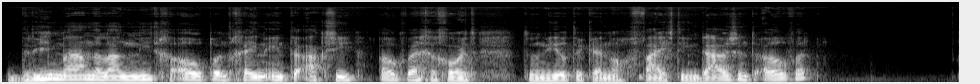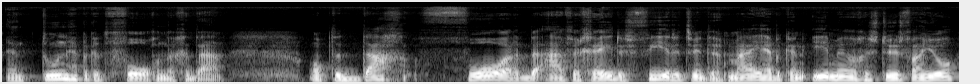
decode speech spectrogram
drie maanden lang niet geopend, geen interactie, ook weggegooid. Toen hield ik er nog 15.000 over. En toen heb ik het volgende gedaan. Op de dag voor de AVG, dus 24 mei, heb ik een e-mail gestuurd van joh,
